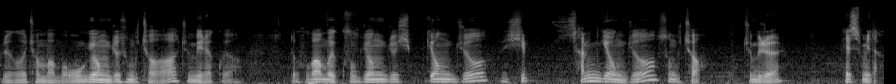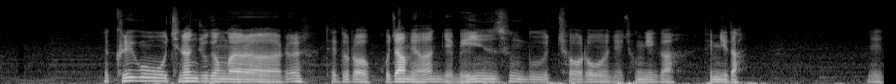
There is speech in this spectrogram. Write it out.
그리고 전반부 5경주 승부처 준비를 했고요. 또 후반부에 9경주, 10경주, 13경주 승부처 준비를 했습니다. 예, 그리고 지난주 경마를 되돌아보자면 메인 승부처로 정리가 됩니다. 네,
